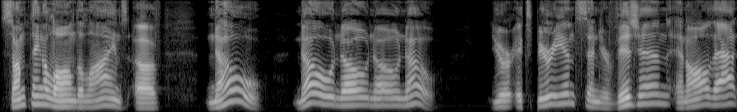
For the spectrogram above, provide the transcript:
something along the lines of no, no, no, no, no. Your experience and your vision and all that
